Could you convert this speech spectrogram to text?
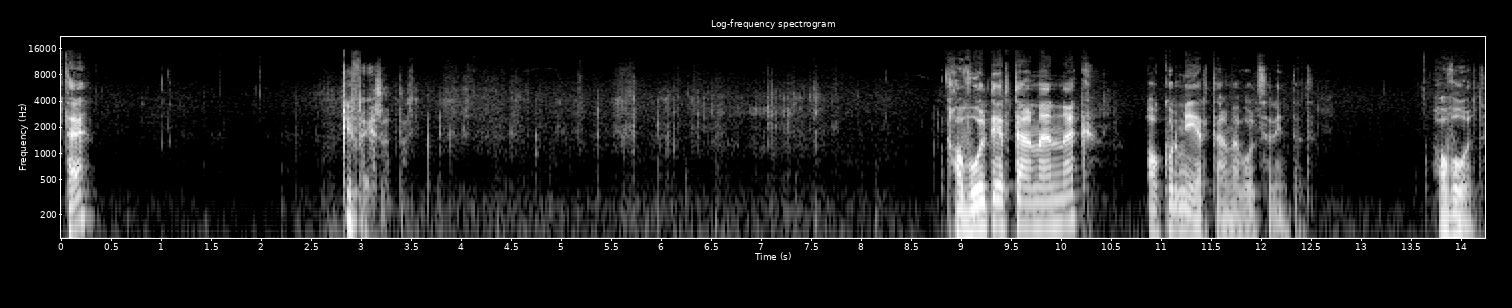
Te? Kifejezetten. Ha volt értelme ennek, akkor mi értelme volt szerinted? Ha volt.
